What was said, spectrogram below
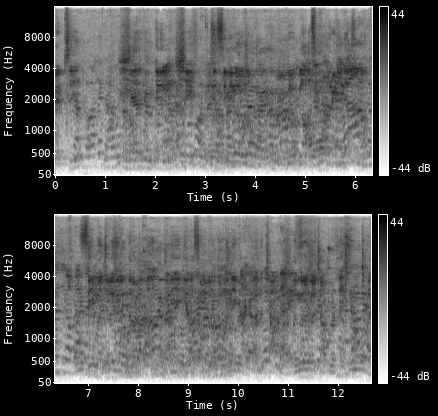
red sea Sharm El Sheikh అనే సిటీలో తర్వాత సముద్రంలో అనేక రకాల చేపలు చేపలు ఉంటాయి ఆ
